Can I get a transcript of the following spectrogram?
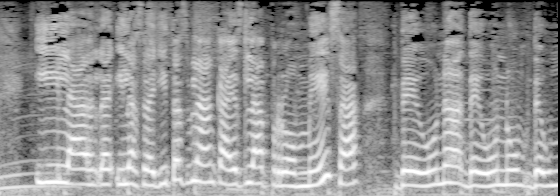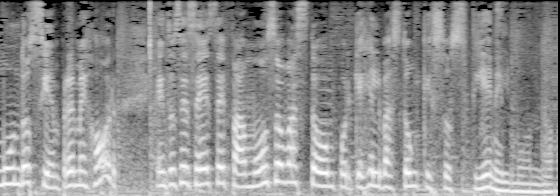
Mm. Y, la, la- y las rayitas blancas es la promesa de, una, de, un, de un mundo siempre mejor. Entonces ese famoso bastón, porque es el bastón que sostiene el mundo.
